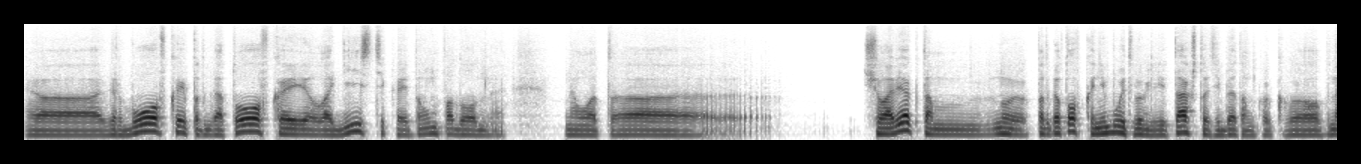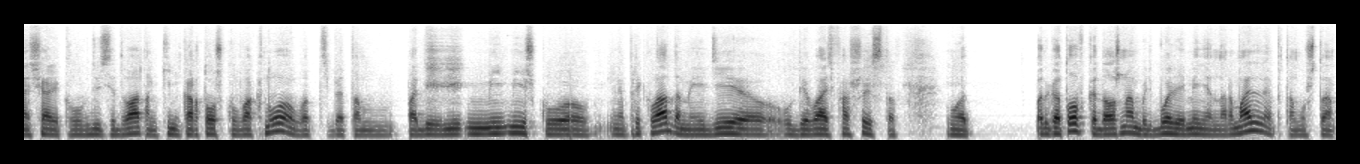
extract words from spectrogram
вербовкой, подготовкой, логистикой и тому подобное. Вот человек, там, ну, подготовка не будет выглядеть так, что тебе там, как в начале Call of Duty 2, там, кинь картошку в окно, вот тебе там побей ми мишку прикладом и иди убивать фашистов. Вот. Подготовка должна быть более-менее нормальная, потому что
